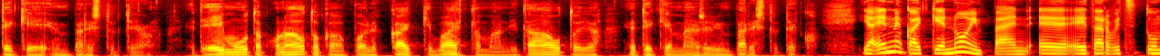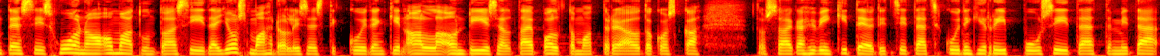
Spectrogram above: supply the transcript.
tekee ympäristöteon. Et ei muuta kuin autokaupoille kaikki vaihtamaan niitä autoja ja tekemään se ympäristöteko. Ja ennen kaikkea noin päin e, ei tarvitse tuntea siis huonoa omatuntoa siitä, jos mahdollisesti kuitenkin alla on diesel- tai polttomoottoriauto, koska tuossa aika hyvin kiteytit sitä, että se kuitenkin riippuu siitä, että mitä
